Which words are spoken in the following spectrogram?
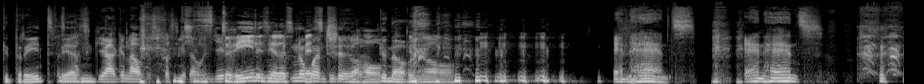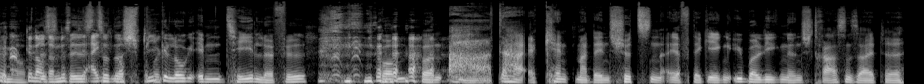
gedreht Das werden. passt- ja, genau, das passiert auch in jedem Drehen ist ja das Beste überhaupt. Genau. genau. Enhance. Enhance. Genau. Genau, bis, da müsst ihr bis eigentlich zu einer Spiegelung im Teelöffel kommt von, ah, da erkennt man den Schützen auf der gegenüberliegenden Straßenseite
